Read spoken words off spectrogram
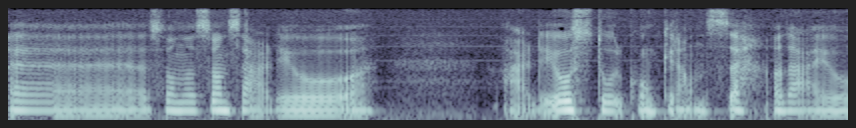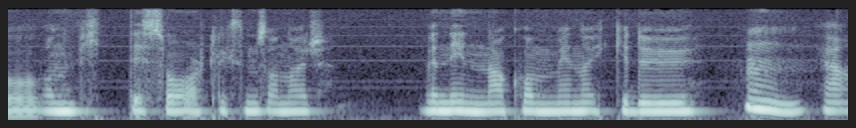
sånn og sånn, så er det jo er det jo stor konkurranse. Og det er jo vanvittig sårt liksom sånn når venninna kommer inn og ikke du. Mm. Ja.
